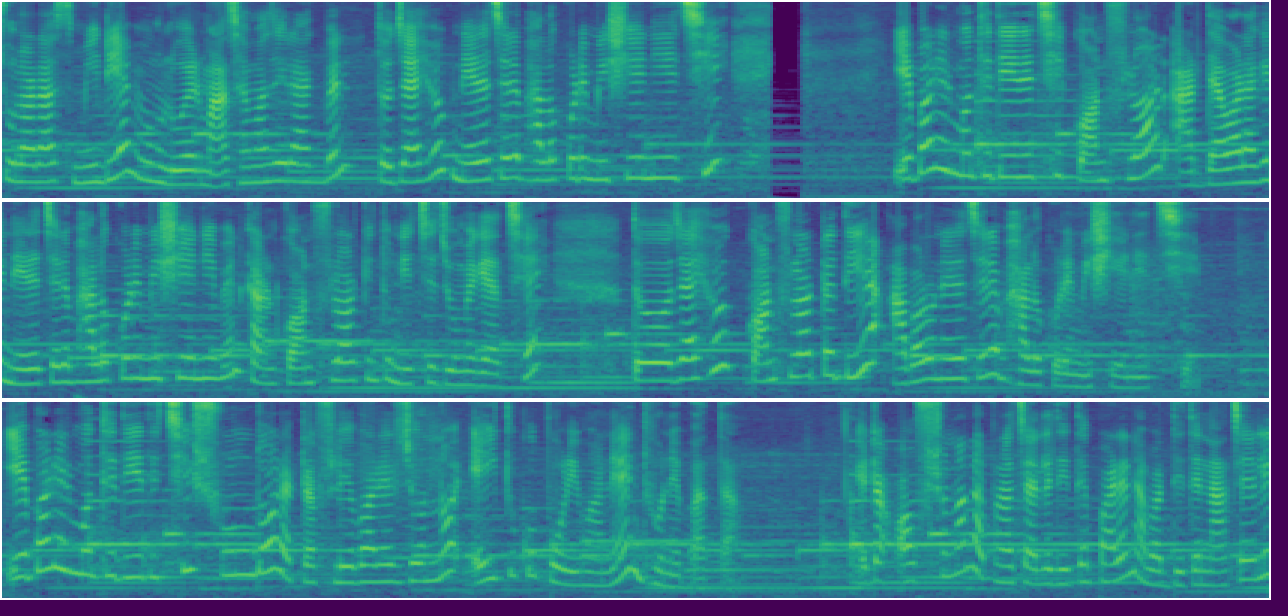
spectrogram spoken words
চুলার আঁচ মিডিয়াম এবং লোয়ের মাঝামাঝি রাখবেন। তো যাই হোক নেড়েচেড়ে ভালো করে মিশিয়ে নিয়েছি। এবার এর মধ্যে দিয়ে দিচ্ছি কর্নফ্লাওয়ার আর দেওয়ার আগে নেড়েচেড়ে ভালো করে মিশিয়ে নেবেন, কারণ কর্নফ্লাওয়ার কিন্তু নিচে জমে গেছে। তো যাই হোক কর্নফ্লাওয়ারটা দিয়ে আবারও নেড়েচেড়ে ভালো করে মিশিয়ে নিচ্ছি। এবার এর মধ্যে দিয়ে দিচ্ছি সুন্দর একটা ফ্লেভারের জন্য এইটুকু পরিমাণে ধনে পাতা। এটা অপশনাল, আপনারা চাইলে দিতে পারেন, আবার দিতে না চাইলে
